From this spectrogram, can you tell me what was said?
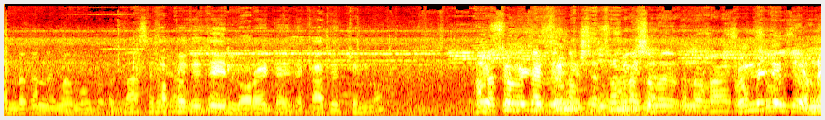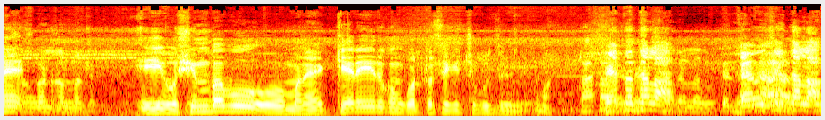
আমরা তার নামে মামলা করছি। আপনাদের যে লড়াইটা এটা কাজের জন্য? আমরা শ্রমিকের জন্য। শ্রমিকের জন্য লড়াই এই অসীম বাবু মানে কেরে এরকম করতেছে কিছু বুঝলেন সে তো দালাল। সে দালাল।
